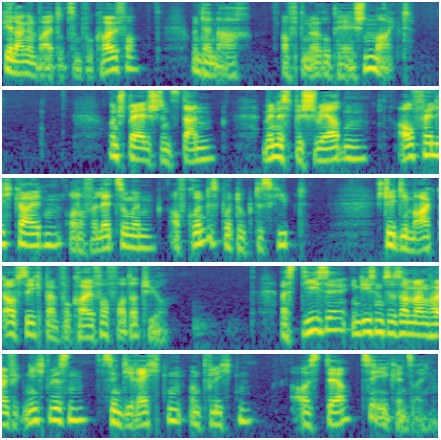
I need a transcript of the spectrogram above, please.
gelangen weiter zum Verkäufer und danach auf den europäischen Markt. Und spätestens dann, wenn es Beschwerden Auffälligkeiten oder Verletzungen aufgrund des Produktes gibt, steht die Marktaufsicht beim Verkäufer vor der Tür. Was diese in diesem Zusammenhang häufig nicht wissen, sind die Rechten und Pflichten aus der CE-Kennzeichnung.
